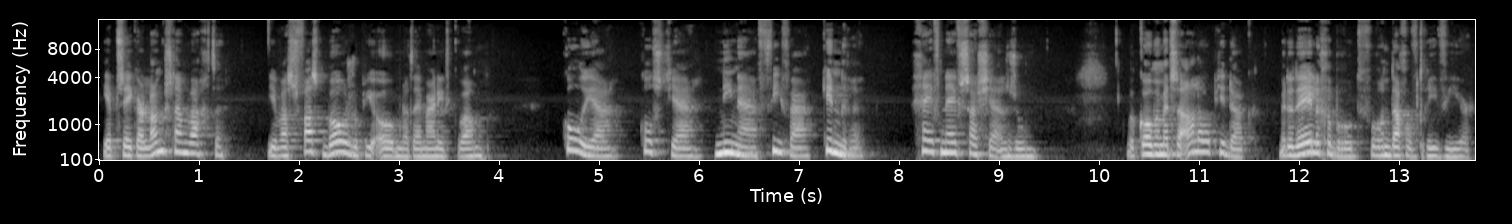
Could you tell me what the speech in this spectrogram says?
Je hebt zeker lang staan wachten. Je was vast boos op je oom dat hij maar niet kwam. Kolja, Kostja, Nina, Viva, kinderen. Geef neef Sascha een zoen. We komen met z'n allen op je dak, met het hele gebroed, voor een dag of drie, vier.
